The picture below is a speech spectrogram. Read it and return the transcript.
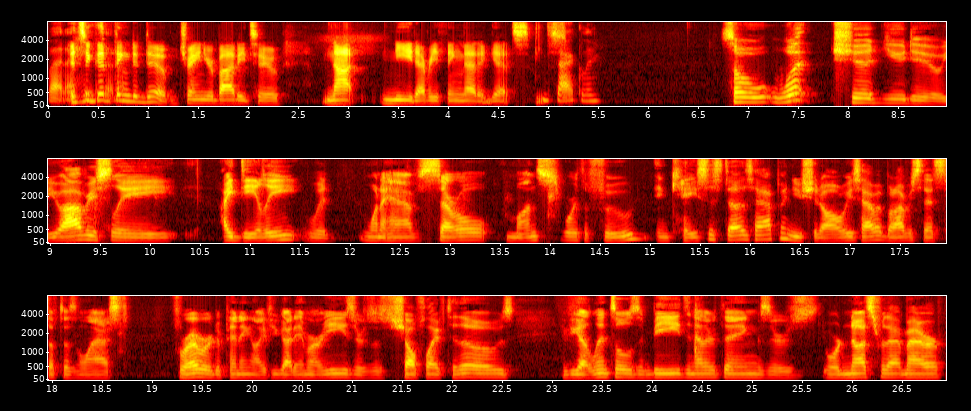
But I It's a good soda. thing to do. Train your body to not need everything that it gets. Exactly. So what should you do? You obviously ideally would want to have several months worth of food in case this does happen. You should always have it, but obviously that stuff doesn't last forever depending like if you got MREs, there's a shelf life to those. If you got lentils and beads and other things, there's or nuts for that matter,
